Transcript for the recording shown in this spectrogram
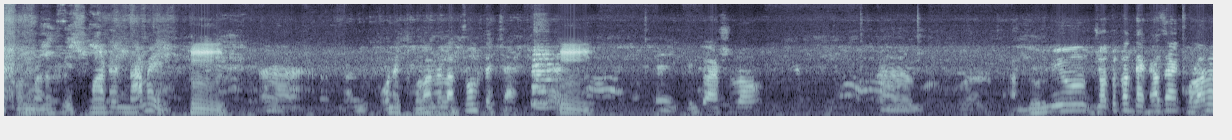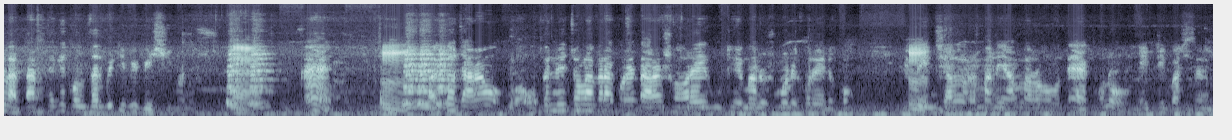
এখন মানুষ স্মার্টের নামে মানে অনেক খোলামেলা চলতে চায় হ্যাঁ। কিন্তু আসলে ধর্মীয় যতটা দেখা যায় খোলামেলা তার থেকে কনজারভেটিভই বেশি মানুষ। হ্যাঁ। হ্যাঁ। হয়তো যারা ওপেনলি চলাফেরা করে তারা শহরে উঠে মানুষ মনে করে এরকম। কিন্তু ইনশাল্লাহ মানে আল্লাহ রহমতে এখনও এইটি পার্সেন্ট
